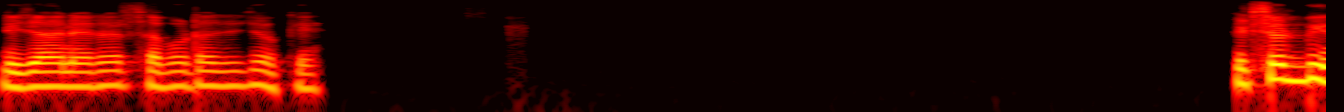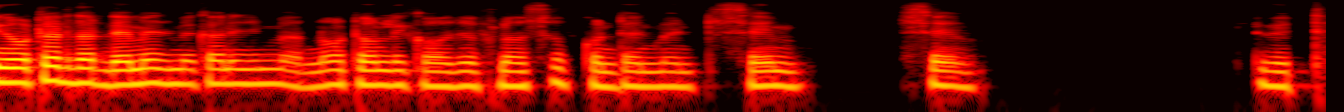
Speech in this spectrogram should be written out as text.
design error, sabotage is okay. It should be noted that damage mechanisms are not only cause of loss of containment, same, same, it.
